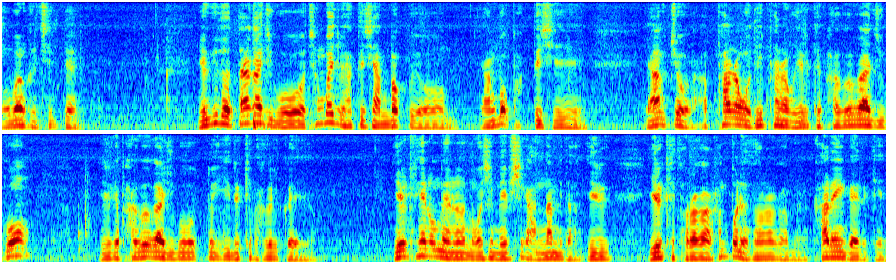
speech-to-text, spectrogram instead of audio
오바르크 칠 때 여기도 따가지고 청바지 박듯이 안 박고요. 양복 박듯이 양쪽 앞판하고 뒷판하고 이렇게 박아가지고 이렇게 박아가지고 또 이렇게 박을 거예요. 이렇게 해놓으면은 옷이 맵시가 안 납니다. 이- 이렇게 돌아가 한 번에 돌아가면 가랭이가 이렇게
